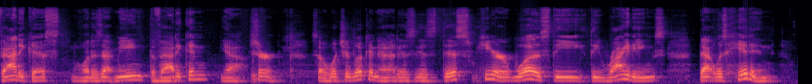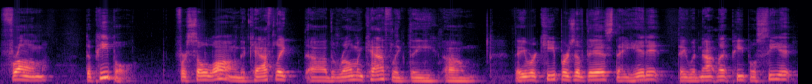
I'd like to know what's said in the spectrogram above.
Vaticus. What does that mean? The Vatican? Yeah, sure. So what you're looking at is is this here was the the writings that was hidden from the people for so long. The Catholic, uh, the Roman Catholic, the um, they were keepers of this. They hid it. They would not let people see it.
